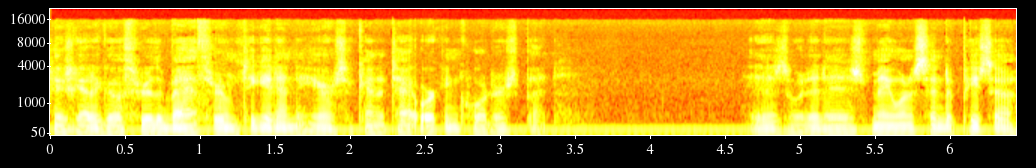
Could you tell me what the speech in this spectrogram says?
He's got to go through the bathroom to get into here. So kind of tight working quarters, but it is what it is. May want to send a piece of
